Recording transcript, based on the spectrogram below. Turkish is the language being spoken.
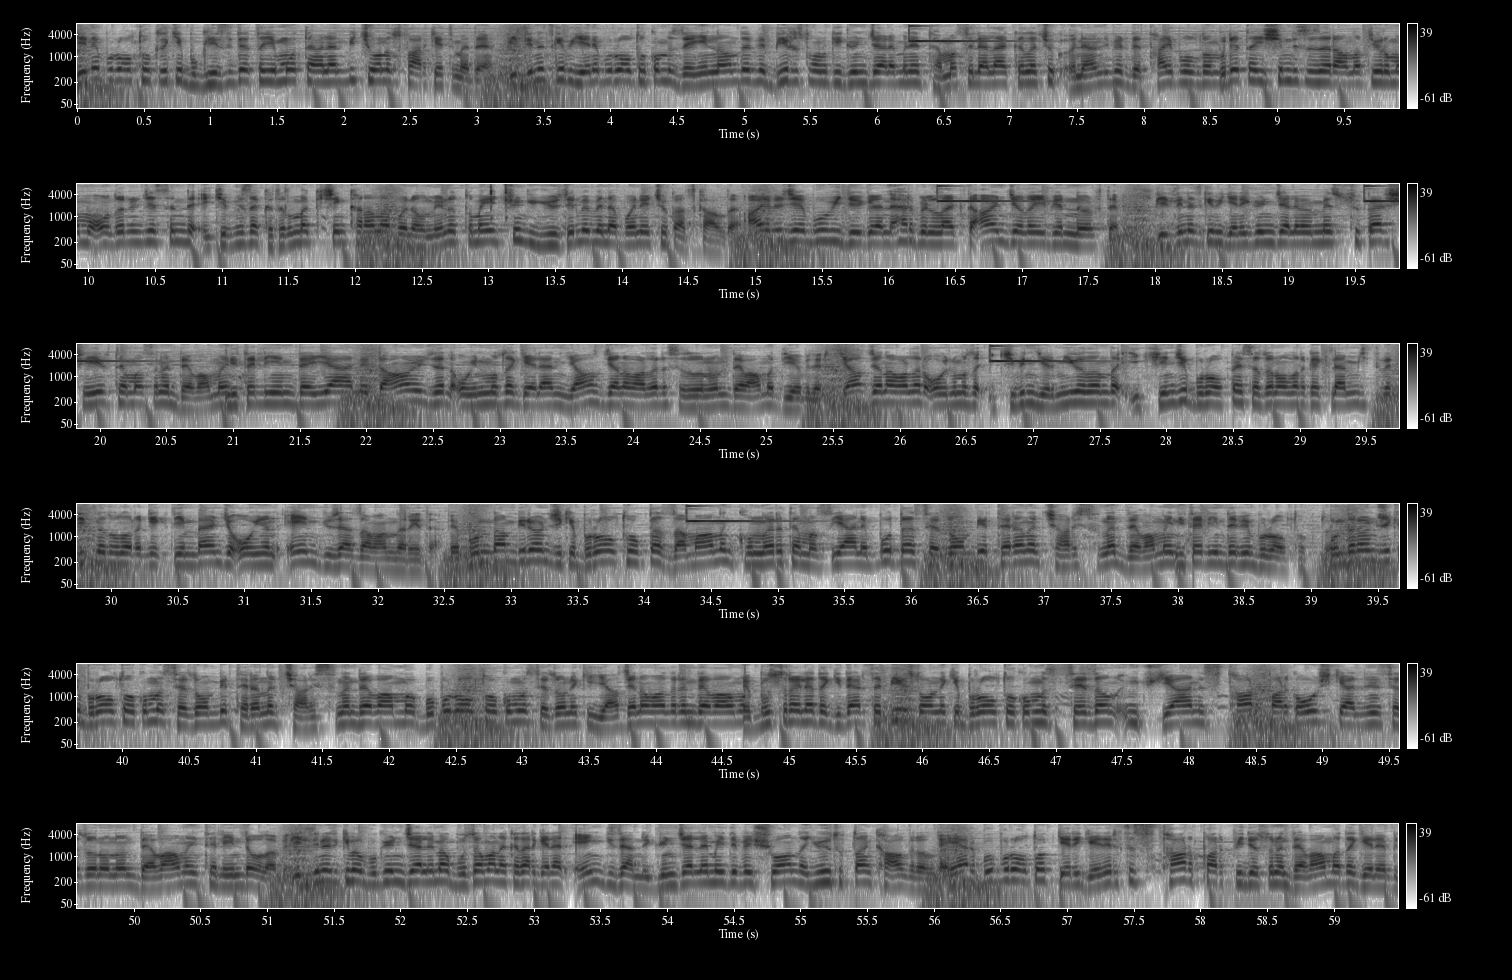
Yeni Brawl Talk'taki bu gizli detayı muhtemelen birçoğunuz fark etmedi. Bildiğiniz gibi yeni Brawl Talk'umuz yayınlandı ve bir sonraki güncellemenin temasıyla alakalı çok önemli bir detay buldum. Bu detayı şimdi sizlere anlatıyorum ama ondan öncesinde ekibimize katılmak için kanala abone olmayı unutmayın çünkü 120 bin aboneye çok az kaldı. Ayrıca bu videoya gelen her bir like de Angela'yı bir nerf demek. Bildiğiniz gibi yeni güncellememiz süper şehir temasının devamı niteliğinde yani daha önceden oyunumuza gelen yaz canavarları sezonunun devamı diyebiliriz. Yaz canavarları oyunumuza 2020 yılında ikinci Brawl Pass sezonu olarak eklenmişti ve dipnot olarak ekleyeyim bence oyunun en güzel zamanlarıydı. Ve bundan bir önceki Brawl Talk'ta zamanın konuları teması yani bu da sezon 1 Terran'ın çağrısının devamı niteliğinde bir Brawl Talk'tu. Bundan önceki Brawl Talk'umuz sezon 1 Terran'ın çağrısının devamı, bu Brawl Talk'umuz sezon 2 yaz canavarların devamı ve bu sırayla da giderse bir sonraki Brawl Talk'umuz sezon 3 yani Star Park'a hoş geldiniz sezonunun devamı niteliğinde olabilir. Bildiğiniz gibi bu güncelleme bu zamana kadar gelen en gizemli güncellemeydi ve şu anda YouTube'dan kaldırıldı. Eğer bu Brawl Talk geri gelirse Star Park videosunun devamı da gelebilir.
